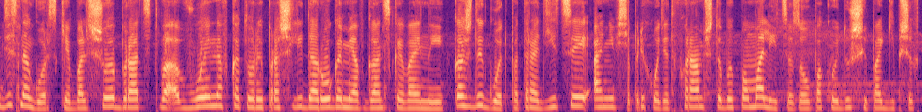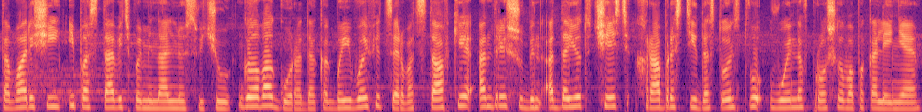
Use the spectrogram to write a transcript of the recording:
Десногорске большое братство воинов, которые прошли дорогами афганской войны. Каждый год по традиции они все приходят в храм, чтобы помолиться за упокой души погибших товарищей и поставить поминальную свечу. Глава города, как боевой офицер в отставке, Андрей Шубин отдает честь, храбрости и достоинству воинов прошлого поколения.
